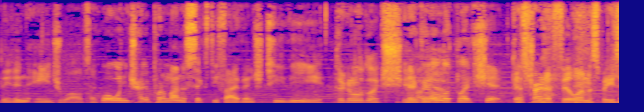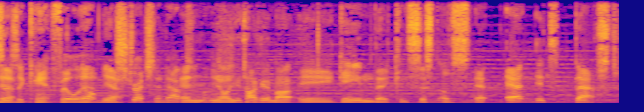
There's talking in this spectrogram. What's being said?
they didn't age well. It's like, well, when you try to put them on a 65 inch TV, They're gonna look like shit. they're gonna Oh, yeah. look like shit. It's trying to fill in the spaces Yeah. it can't fill in. Nope, Yeah. You're stretching it out too and much. you know you're talking about a game that consists of at, at its best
